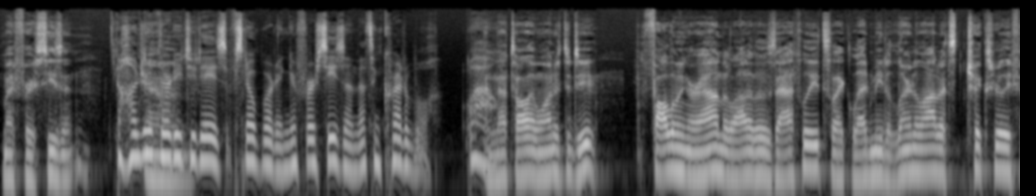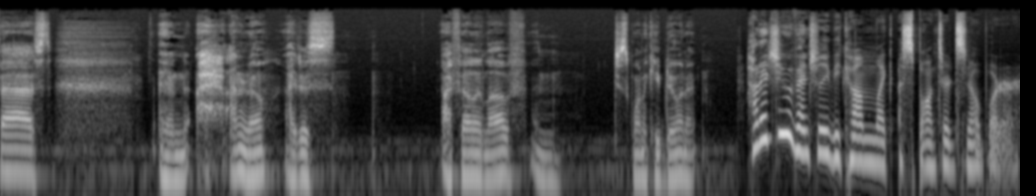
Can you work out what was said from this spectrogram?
my first season. 132 um, days of snowboarding, your first season. That's incredible. Wow. And that's all I wanted to do. Following around a lot of those athletes like led me to learn a lot of tricks really fast. And I don't know, I just I fell in love and just want to keep doing it. How did you eventually become like a sponsored snowboarder?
